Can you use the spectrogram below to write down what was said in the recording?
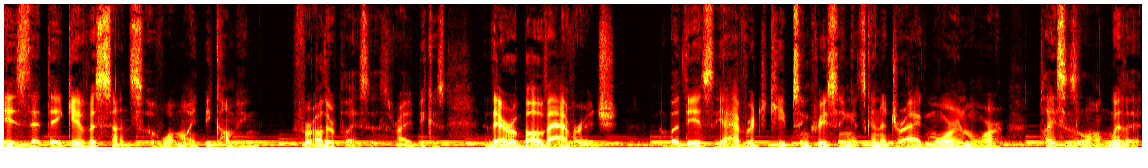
is that they give a sense of what might be coming for other places, right? Because they're above average, but as the average keeps increasing, it's going to drag more and more places along with it.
